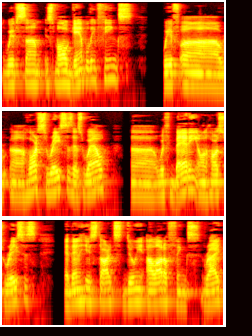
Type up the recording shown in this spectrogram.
with some small gambling things with uh, uh horse races as well uh, with betting on horse races and then he starts doing a lot of things right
